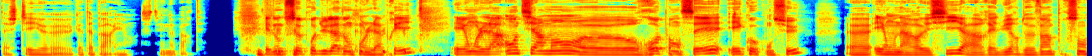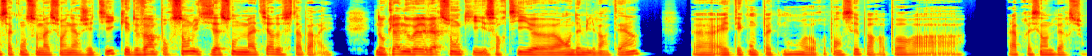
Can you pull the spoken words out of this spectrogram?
d'acheter quatre appareils. Hein. C'était une aparté. Et donc ce produit-là, donc on l'a pris et on l'a entièrement repensé, éco-conçu, et on a réussi à réduire de 20% sa consommation énergétique et de 20% l'utilisation de matière de cet appareil. Donc la nouvelle version qui est sortie en 2021 euh, a été complètement euh, repensé par rapport à, la précédente version.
